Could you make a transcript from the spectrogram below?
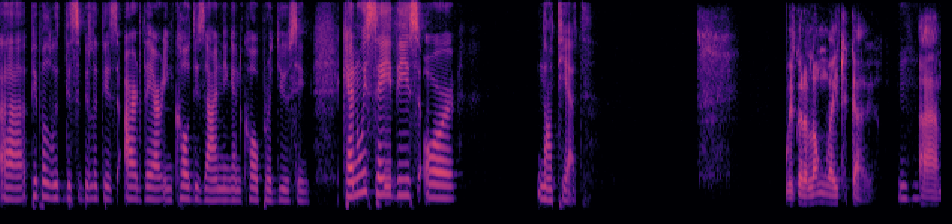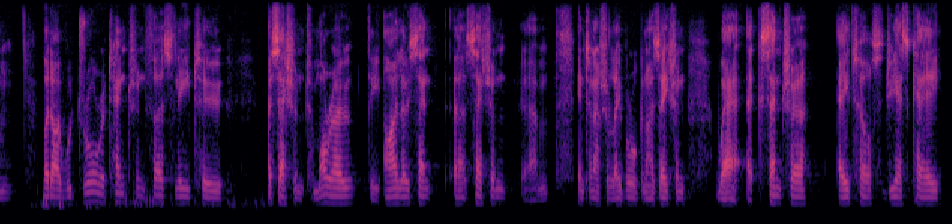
uh, people with disabilities are there in co-designing and co-producing. Can we say this or not yet? We've got a long way to go. Mm -hmm. um, but I would draw attention firstly to a session tomorrow, the ILO uh, session, um, International Labour Organization, where Accenture, Atos, GSK,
